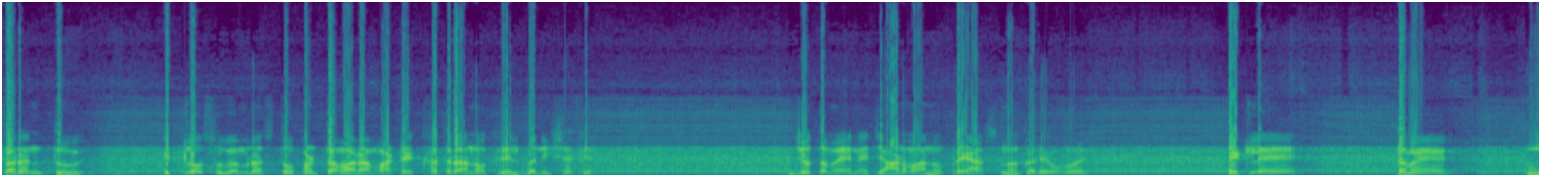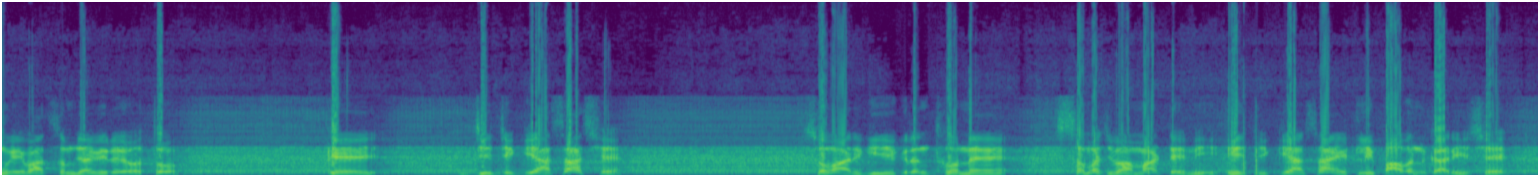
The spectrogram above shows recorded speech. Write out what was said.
પરંતુ એટલો સુગમ રસ્તો પણ તમારા માટે ખતરાનો ખેલ બની શકે. જો તમે એને જાણવાનો પ્રયાસ ન કર્યો હોય. એટલે તમે, હું એ વાત સમજાવી રહ્યો હતો કે જે જિજ્ઞાસા છે સ્વમાર્ગીય ગ્રંથોને સમજવા માટેની એ જિજ્ઞાસા એટલી પાવનકારી છે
